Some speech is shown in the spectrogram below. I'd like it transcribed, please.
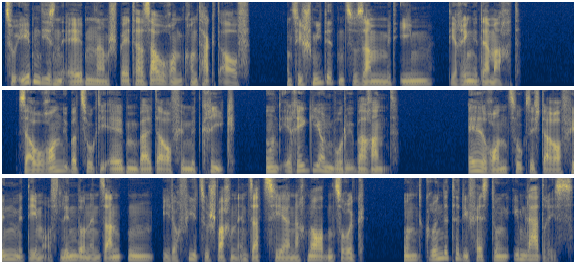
Zu eben diesen Elben nahm später Sauron Kontakt auf, und sie schmiedeten zusammen mit ihm die Ringe der Macht. Sauron überzog die Elben bald daraufhin mit Krieg, und Eregion wurde überrannt. Elrond zog sich daraufhin mit dem aus Lindon entsandten, jedoch viel zu schwachen Entsatzheer nach Norden zurück und gründete die Festung Imladris,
